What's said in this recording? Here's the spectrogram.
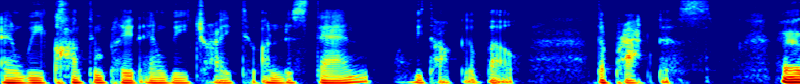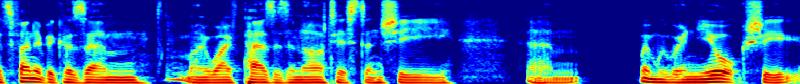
and we contemplate and we try to understand when we talk about the practice. Yeah, it's funny because um, my wife Paz is an artist, and she, um, when we were in New York, she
